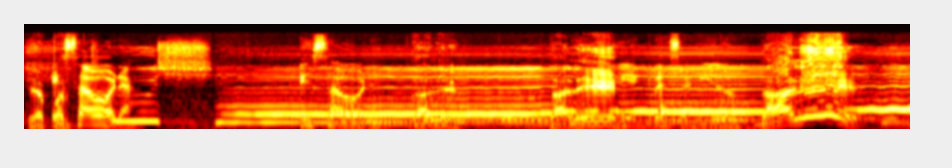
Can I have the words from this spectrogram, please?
Y aparte, Es ahora. Es ahora. dale, dale, Bien, gracias, Guido. dale.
